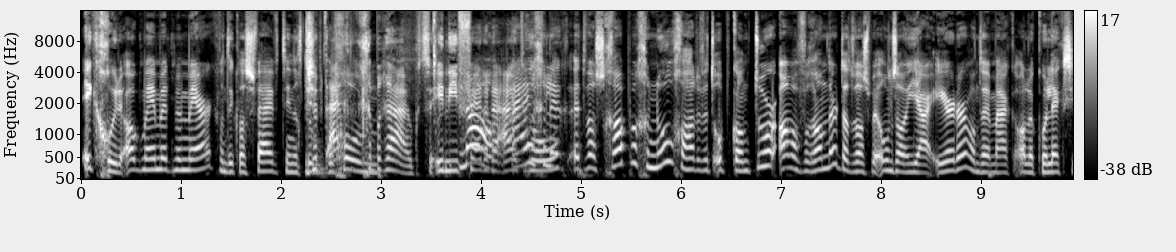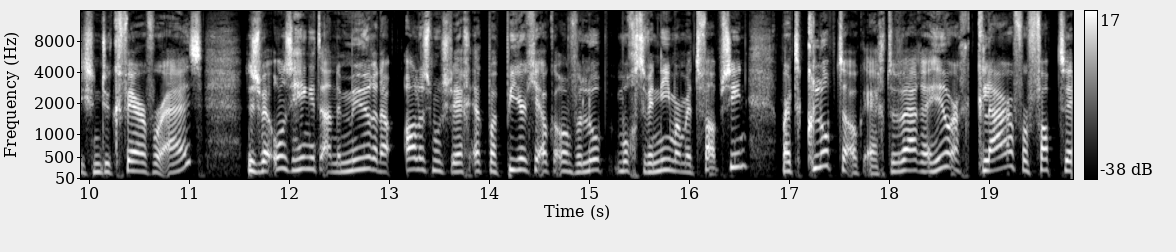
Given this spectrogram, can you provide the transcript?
Ik groeide ook mee met mijn merk, want ik was 25 Dus toen je hebt het begon. gebruikt in die Nou, verdere uitrol. eigenlijk, het was grappig genoeg. Hadden we het op kantoor allemaal veranderd. Dat was bij ons al een jaar eerder. Want wij maken alle collecties natuurlijk ver vooruit. Dus bij ons hing het aan de muren. Nou, alles moest weg. Elk papiertje, elke envelop mochten we niet meer met FAP zien. Maar het klopte ook echt. We waren heel erg klaar voor FAP 2.0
